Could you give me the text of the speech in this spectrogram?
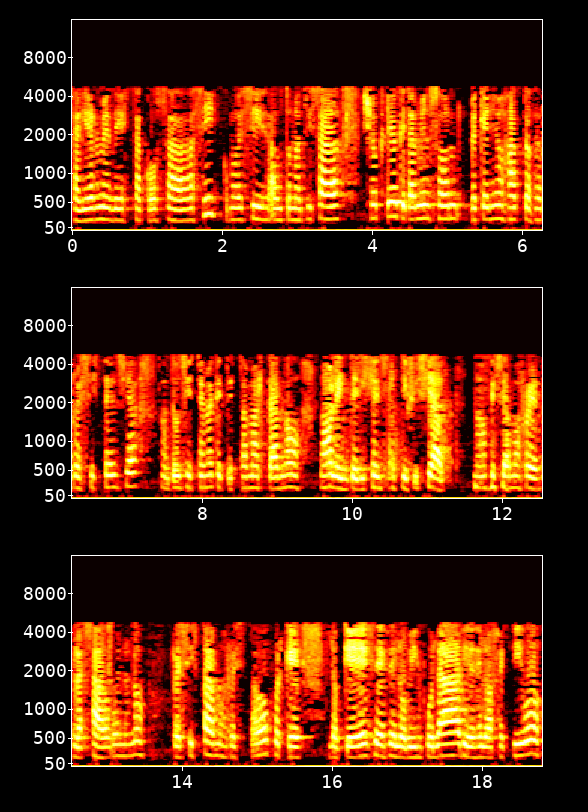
salirme de esta cosa así, como decís, automatizada, yo creo que también son pequeños actos de resistencia ante un sistema que te está marcando, no, la inteligencia artificial, no, que seamos reemplazados. Bueno, no, resistamos, resistamos porque lo que es desde lo vincular y desde lo afectivo,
